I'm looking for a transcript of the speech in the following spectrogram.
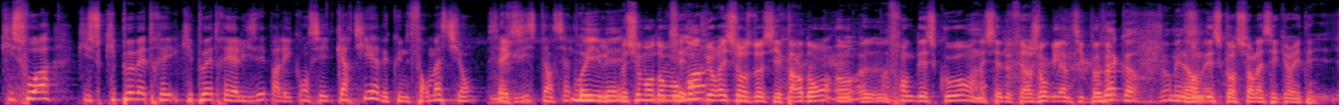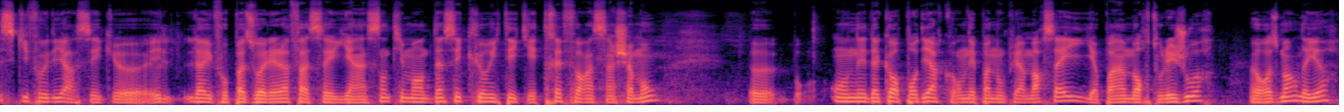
qui, soit, qui, qui, peuvent être, ré- qui peut être réalisée par les conseillers de quartier avec une formation. Ça existe dans certaines Oui, Monsieur Mandon, vous conclurez sur ce dossier. Pardon, euh, euh, Franck Descours, on essaie de faire jongler un petit peu. D'accord, je vous. Franck Descours sur la sécurité. Ce qu'il faut dire, c'est que là, il faut pas se voiler la face. Il y a un sentiment d'insécurité qui est très fort à Saint-Chamond. Euh, bon, on est d'accord pour dire qu'on n'est pas non plus à Marseille. Il n'y a pas un mort tous les jours, heureusement d'ailleurs.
